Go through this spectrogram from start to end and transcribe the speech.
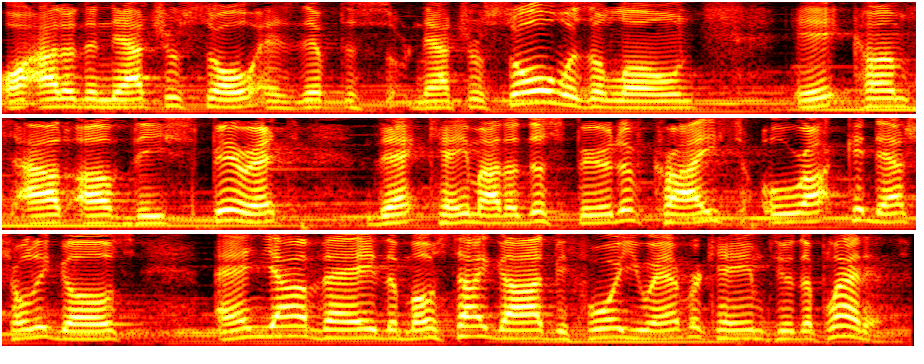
or out of the natural soul as if the natural soul was alone. It comes out of the spirit that came out of the spirit of Christ, Ruach Kadesh, Holy Ghost and Yahweh, the Most High God, before you ever came to the planet.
